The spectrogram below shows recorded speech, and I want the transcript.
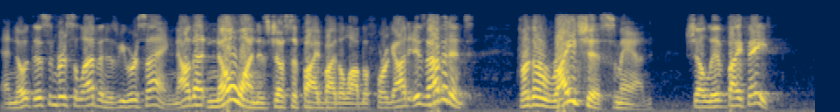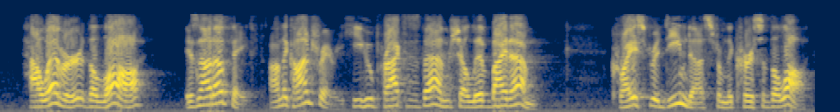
And note this in verse 11, as we were saying. Now that no one is justified by the law before God is evident. For the righteous man shall live by faith. However, the law is not of faith. On the contrary, he who practices them shall live by them. Christ redeemed us from the curse of the law,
